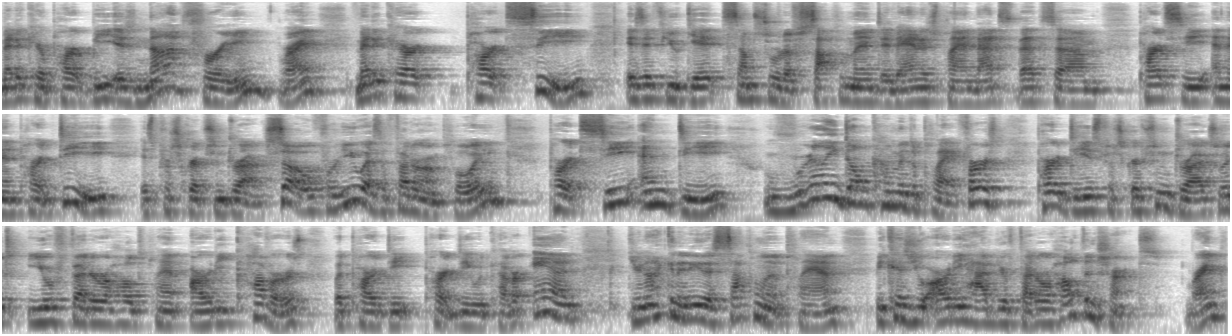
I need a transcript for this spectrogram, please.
Medicare Part B is not free, right? Medicare Part C is if you get some sort of supplement advantage plan. That's that's um, Part C, and then Part D is prescription drugs. So for you as a federal employee, Part C and D really don't come into play. First, Part D is prescription drugs, which your federal health plan already covers what Part D Part D would cover, and you're not going to need a supplement plan because you already have your federal health insurance right?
